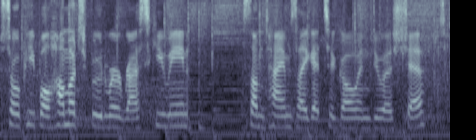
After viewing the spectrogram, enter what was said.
show people how much food we're rescuing. Sometimes I get to go and do a shift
